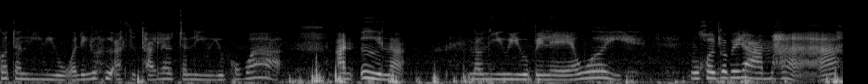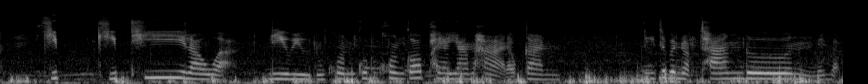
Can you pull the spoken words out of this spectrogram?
ก็จะรีวิว อันนี้ก็คืออันสุดท้ายเราจะรีวิว เพราะว่าอันอื่นล่ะ เรารีวิวไปแล้วเว้ยทุกคนก็ไปตามหา ลิปคลิปที่เราอะรีวิวทุกคนทุกคนก็พยายามหาแล้วกัน นี่จะเป็นแบบทางเดินเป็นแบบ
